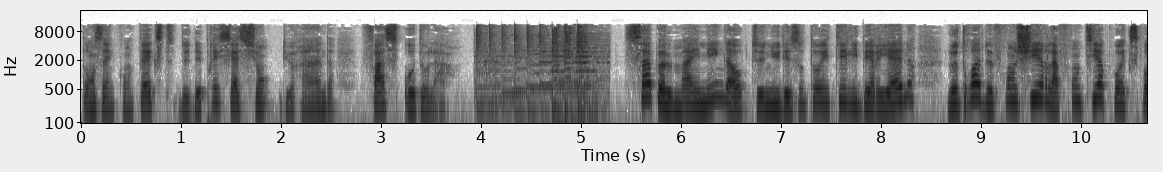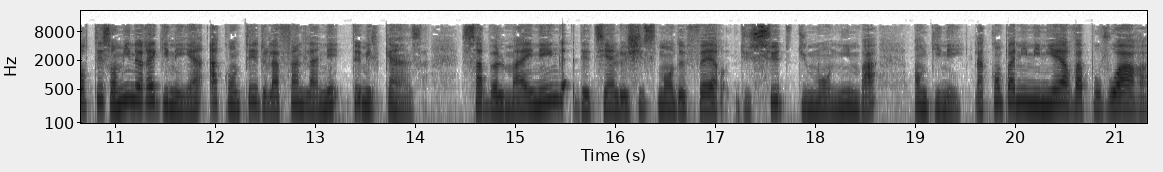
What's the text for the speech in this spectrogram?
dans un contexte de dépréciation du rand face au dollar. Sable Mining a obtenu des autorités libériennes le droit de franchir la frontière pour exporter son minerai guinéen à compter de la fin de l'année 2015. Sable Mining détient le gisement de fer du sud du mont Nimba en Guinée. La compagnie minière va pouvoir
